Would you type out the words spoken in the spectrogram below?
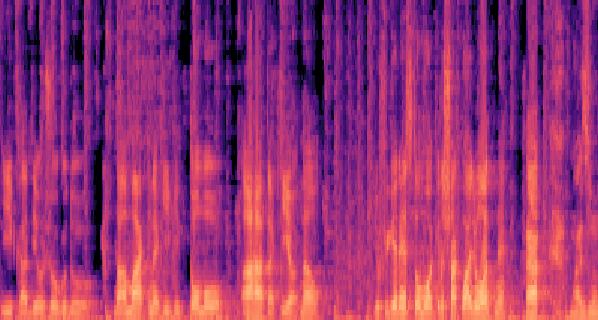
E cadê o jogo do da máquina aqui que tomou... Ah, tá aqui, ó. Não. E o Figueirense tomou aquele chacoalho ontem, né? Ah, mais um.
